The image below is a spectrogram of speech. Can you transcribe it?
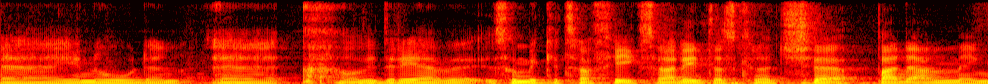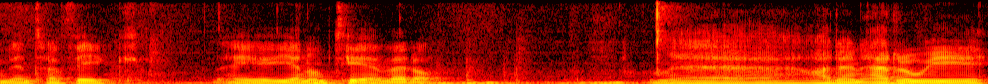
Eh, i Norden. Eh, och vi drev så mycket trafik så jag hade inte ens kunnat köpa den mängden trafik eh, genom TV då. Jag hade en ROI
